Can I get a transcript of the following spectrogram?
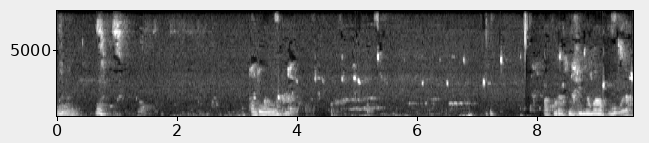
Hmm Aduh. Aku rasa Cina mabuk lah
